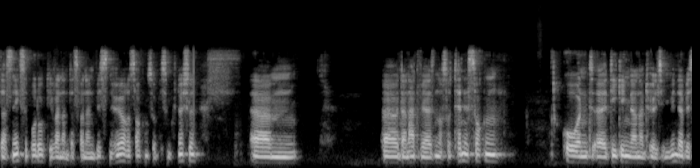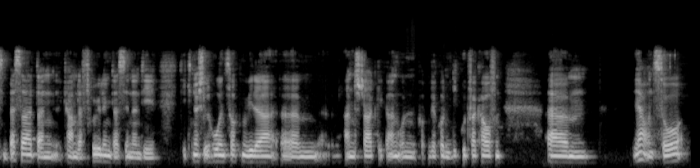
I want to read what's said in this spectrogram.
das nächste Produkt, die waren dann, das waren dann ein bisschen höhere Socken, so ein bisschen Knöchel. Ähm, äh, dann hatten wir noch so Tennissocken, und äh, die gingen dann natürlich im Winter ein bisschen besser. Dann kam der Frühling, da sind dann die, die knöchelhohen Socken wieder ähm, an den Start gegangen und wir konnten die gut verkaufen. Ähm, ja, und so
